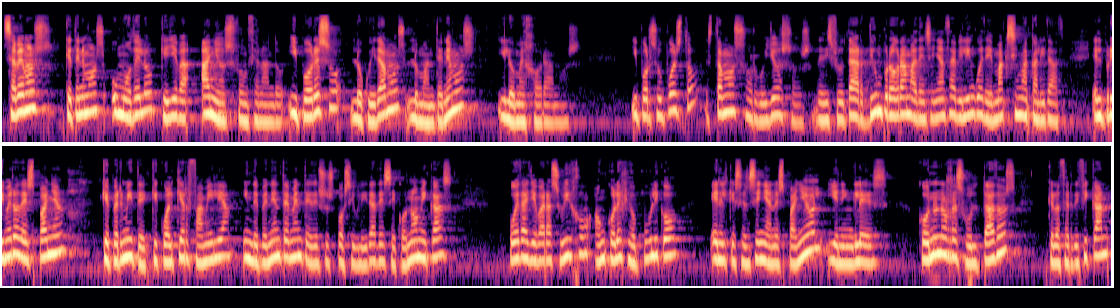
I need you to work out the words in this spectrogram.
Sabemos que tenemos un modelo que lleva años funcionando y por eso lo cuidamos, lo mantenemos y lo mejoramos. Y, por supuesto, estamos orgullosos de disfrutar de un programa de enseñanza bilingüe de máxima calidad, el primero de España que permite que cualquier familia, independientemente de sus posibilidades económicas, pueda llevar a su hijo a un colegio público en el que se enseña en español y en inglés, con unos resultados que lo certifican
